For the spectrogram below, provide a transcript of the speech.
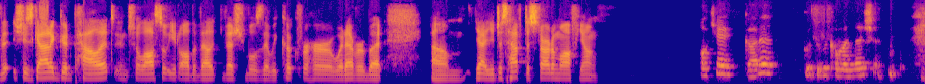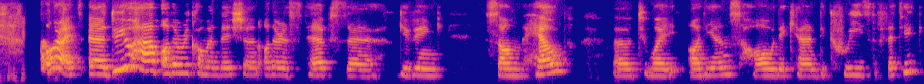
th- she's got a good palate and she'll also eat all the ve- vegetables that we cook for her or whatever but um, yeah you just have to start them off young okay got it good recommendation All right. Uh, do you have other recommendation, other steps uh, giving some help uh, to my audience how they can decrease the fatigue?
